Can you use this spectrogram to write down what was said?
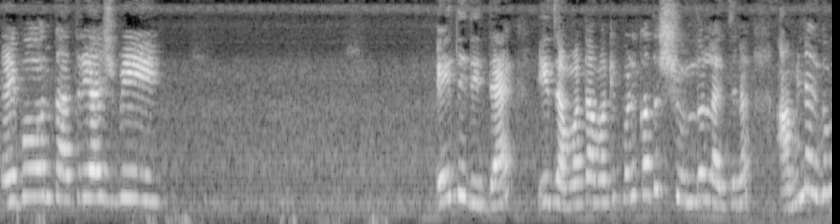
এই বোন তাড়াতাড়ি আসবি। এই দিদি দেখ। এই জামাটা আমাকে পরে কত সুন্দর লাগছে না? আমি না একদম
